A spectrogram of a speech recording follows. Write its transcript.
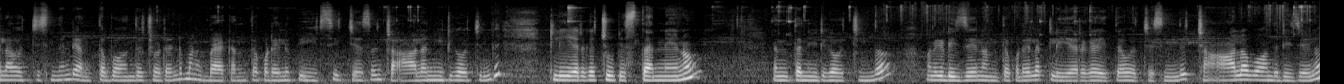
ఎలా వచ్చేసిందండి? ఎంత బాగుందో చూడండి. మనకి బ్యాక్ అంతా కూడా ఇలా పీట్స్ ఇచ్చేసాం. చాలా నీట్గా వచ్చింది. క్లియర్గా చూపిస్తాను నేను. ఎంత నీట్గా వచ్చిందో. మనకి డిజైన్ అంతా కూడా ఇలా క్లియర్గా అయితే వచ్చేసింది. చాలా బాగుంది డిజైన్.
